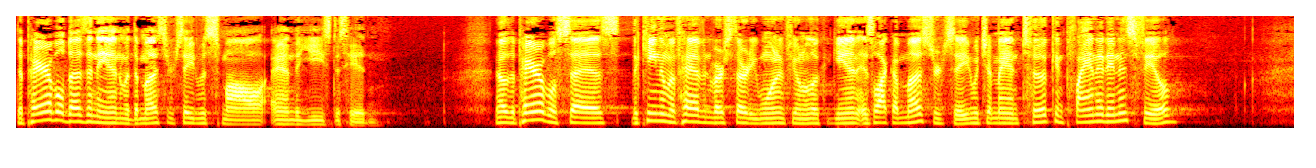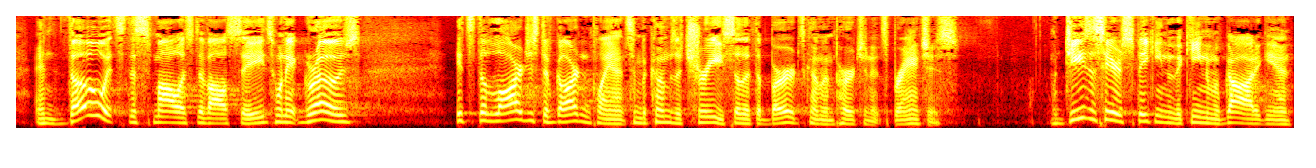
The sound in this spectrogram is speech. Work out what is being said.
The parable doesn't end with the mustard seed was small and the yeast is hidden. Now the parable says, the kingdom of heaven, verse 31, if you want to look again, is like a mustard seed which a man took and planted in his field. And though it's the smallest of all seeds, when it grows, it's the largest of garden plants and becomes a tree so that the birds come and perch in its branches. Jesus here is speaking of the kingdom of God again.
